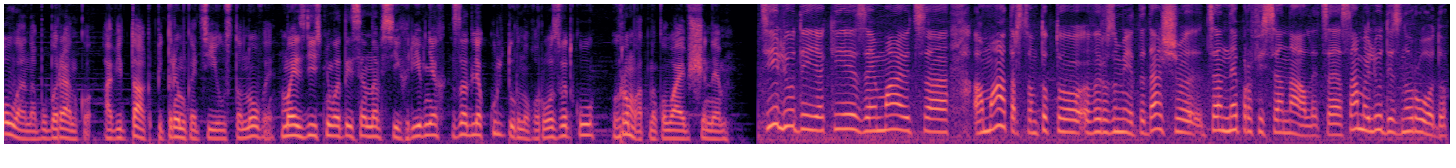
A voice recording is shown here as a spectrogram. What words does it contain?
Олена Буберенко. А відтак підтримка цієї установи має здійснюватися на всіх рівнях задля культурного розвитку громад Миколаївщини. Ті люди, які займаються аматорством, тобто ви розумієте, да, що це не професіонали, це саме люди з народу.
